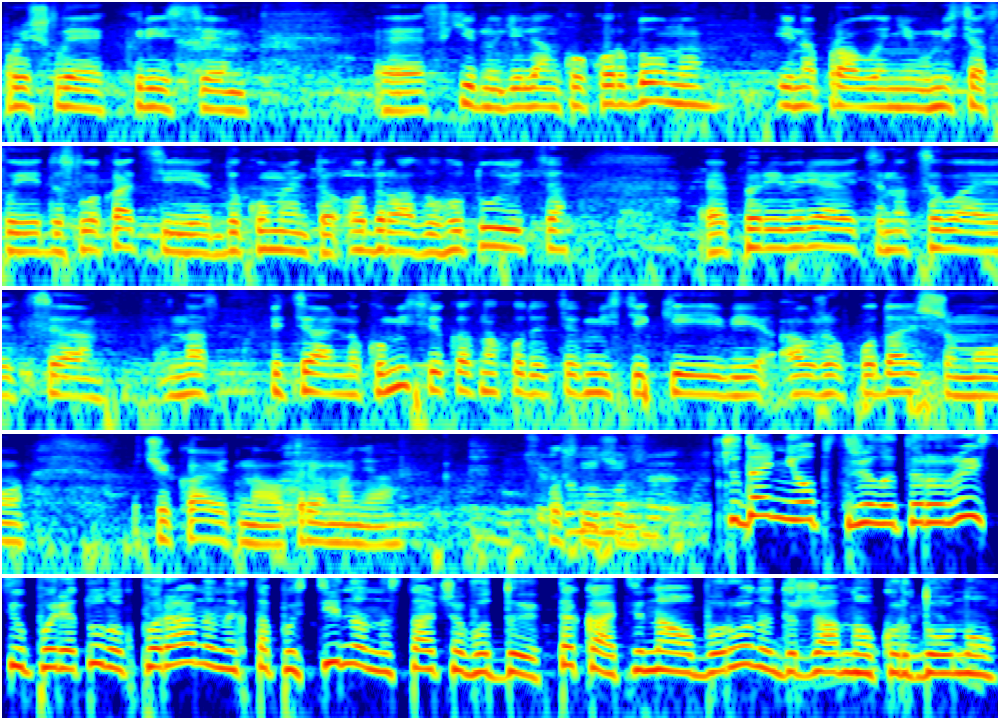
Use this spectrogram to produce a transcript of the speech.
пройшли крізь е, е, східну ділянку кордону і направлені в місця своєї дислокації, документи одразу готуються, перевіряються, надсилаються на спеціальну комісію, яка знаходиться в місті Києві, а вже в подальшому чекають на отримання посвідчення. Щоденні обстріли терористів, порятунок поранених та постійна нестача води. Така ціна оборони державного кордону.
